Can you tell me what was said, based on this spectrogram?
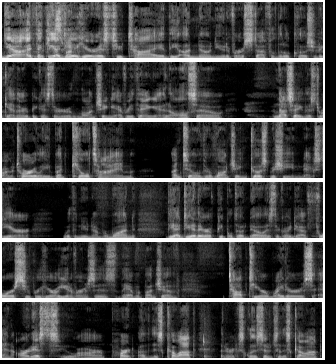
Yeah, I think the idea fun. here is to tie the unknown universe stuff a little closer together because they're launching everything and also I'm not saying this derogatorily, but kill time until they're launching Ghost Machine next year with a new number one. The idea there, if people don't know, is they're going to have four superhero universes. They have a bunch of top tier writers and artists who are part of this co op that are exclusive to this co op.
